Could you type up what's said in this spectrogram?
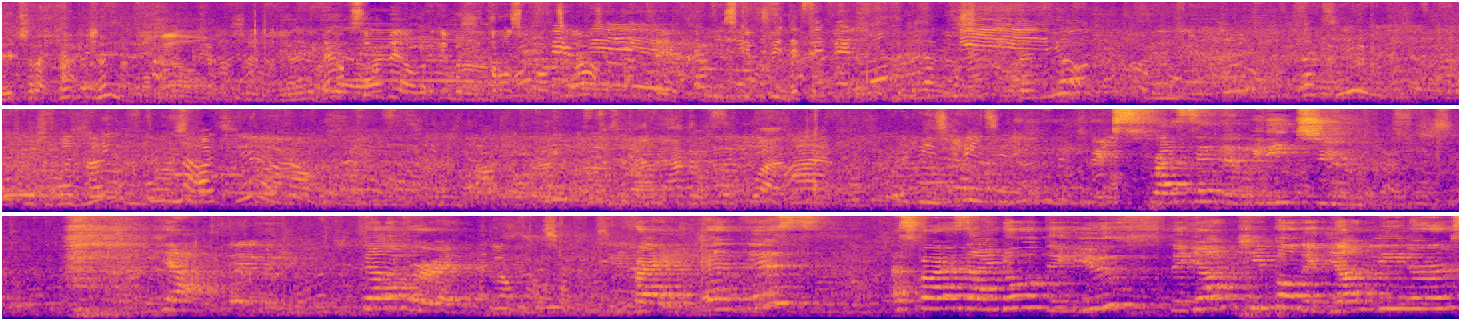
تقدر تشرح كم يعني كنقسم بها ولكن باش ترونسبورتيها كيف في ديك ديك لاكوش الثانيه غاتي واش غادي انت غاتي ولكن شحيتي express it and we need to, yeah, deliver it. Right. And this, as far as I know, the youth, the young people, the young leaders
